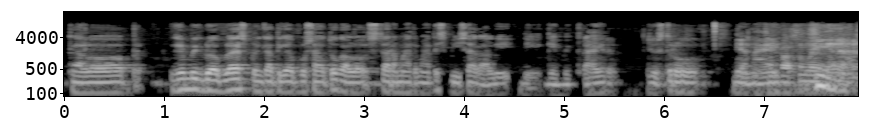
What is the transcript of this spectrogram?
kalau game week 12 peringkat 31 kalau secara matematis bisa kali di game week terakhir justru dia naik. Klasemen. Iya.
